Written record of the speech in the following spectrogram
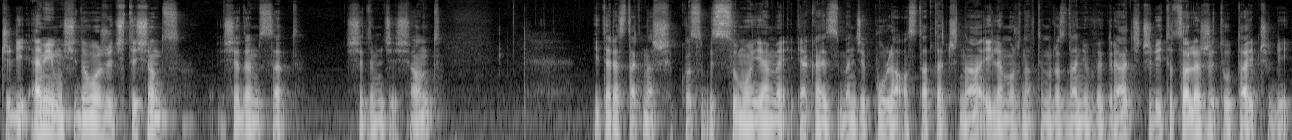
Czyli EMI musi dołożyć 1770. I teraz tak na szybko sobie sumujemy, jaka jest, będzie pula ostateczna, ile można w tym rozdaniu wygrać, czyli to, co leży tutaj, czyli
